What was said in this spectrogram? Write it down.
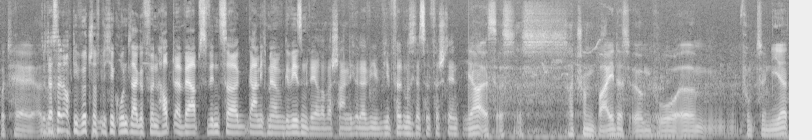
Hotel. Also, Sodass dann auch die wirtschaftliche Grundlage für einen Haupterwerbswinzer gar nicht mehr gewesen wäre wahrscheinlich. Oder wie, wie muss ich das denn verstehen? Ja, es, es, es hat schon beides irgendwo ähm, funktioniert.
